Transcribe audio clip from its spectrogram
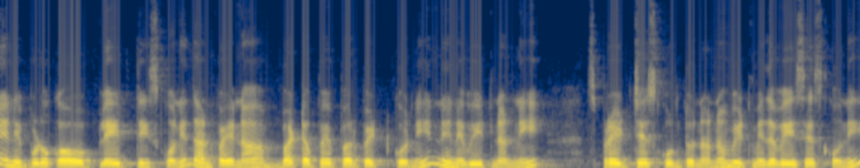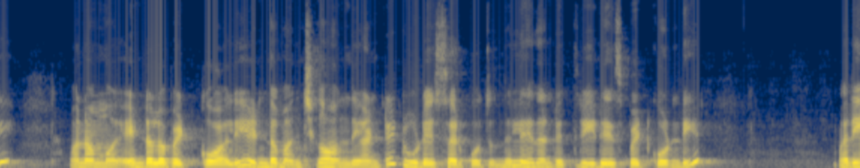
నేను ఇప్పుడు ఒక ప్లేట్ తీసుకొని దానిపైన బటర్ పేపర్ పెట్టుకొని నేను వీటిని స్ప్రెడ్ చేసుకుంటున్నాను. వీటి మీద వేసేసుకొని మనం ఎండలో పెట్టుకోవాలి. ఎండ మంచిగా ఉంది అంటే టూ డేస్ సరిపోతుంది. లేదంటే త్రీ డేస్ పెట్టుకోండి. మరి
